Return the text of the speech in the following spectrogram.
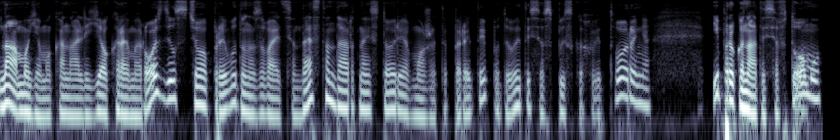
На моєму каналі є окремий розділ з цього приводу, називається Нестандартна історія. Можете перейти, подивитися в списках відтворення і переконатися в тому,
